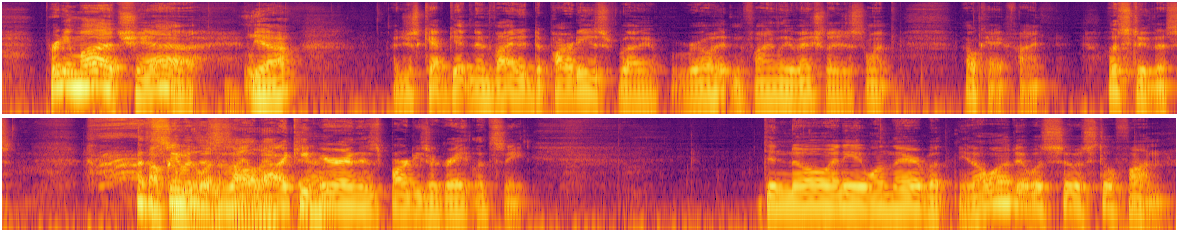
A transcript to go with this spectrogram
Pretty much, yeah. Yeah. I just kept getting invited to parties by Rohit, and finally, eventually, I just went, okay, fine. Let's do this. Let's I'll see what this is all about. I like. keep hearing his parties are great. Let's see. Didn't know anyone there, but you know what? It was it was still fun.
